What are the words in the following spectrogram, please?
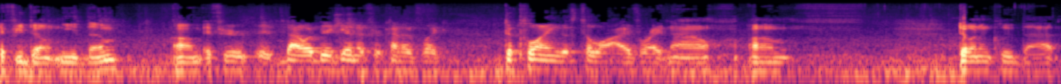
if you don't need them. Um, if you're, it, that would be again if you're kind of like deploying this to live right now. Um, don't include that.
